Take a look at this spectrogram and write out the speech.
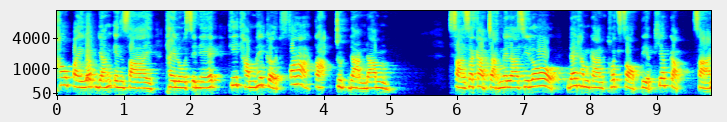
เข้าไปยับยั้งเอนไซม์ไทโรซิเนสที่ทำให้เกิดฝ้ากระจุดด่างดำสารสกัดจากเมลาซิโลได้ทำการทดสอบเปรียบเทียบกับสาร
